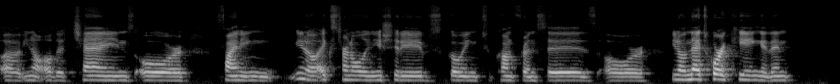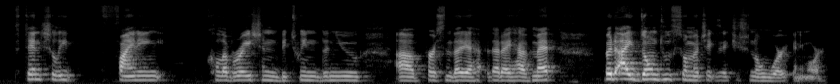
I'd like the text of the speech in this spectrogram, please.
uh, you know other chains or finding you know external initiatives, going to conferences or you know networking, and then potentially finding collaboration between the new uh, person that I, that I have met. but I don't do so much executional work anymore.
